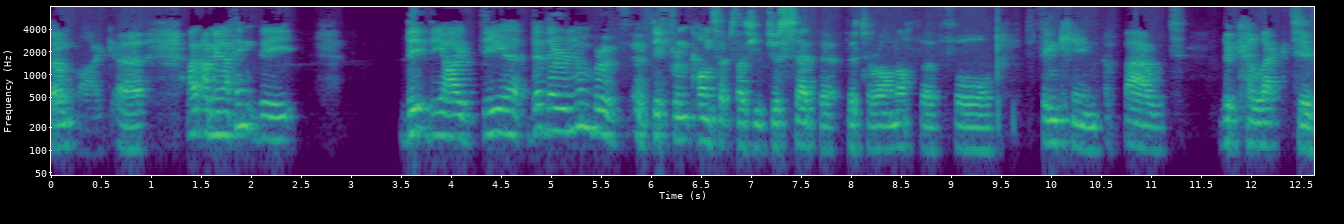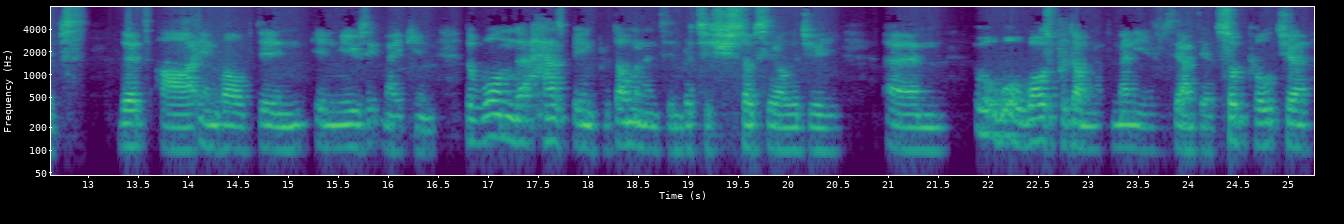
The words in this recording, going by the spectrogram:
don't like. Uh, I, I mean, I think the the the idea that there are a number of, of different concepts, as you've just said, that, that are on offer for thinking about the collectives that are involved in, in music making. The one that has been predominant in British sociology, um, or, was predominant for many years, is the idea of subculture.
